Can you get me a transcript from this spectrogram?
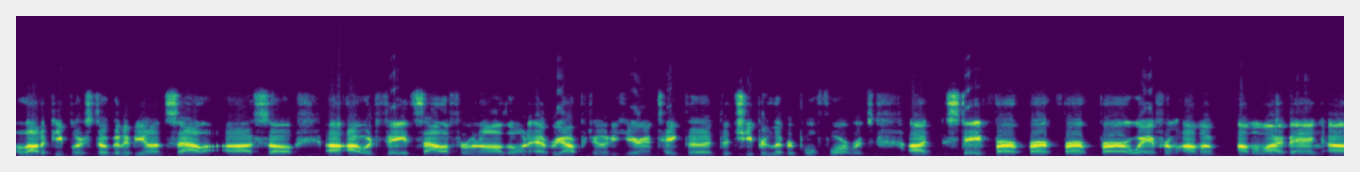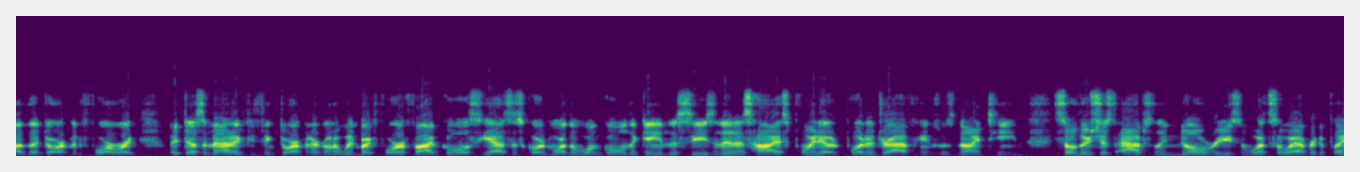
A lot of people are still going to be on Salah. Uh, so uh, I would fade Salah for Ronaldo on every opportunity here and take the, the cheaper Liverpool forwards. Uh, stay far, far, far, far away from Ama Aubameyang, uh, the Dortmund forward. It doesn't matter if you think Dortmund are going to win by four or five goals. He hasn't scored more than one goal in the game this season, and his highest point output in DraftKings was 19. So there's just absolutely no reason whatsoever to play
